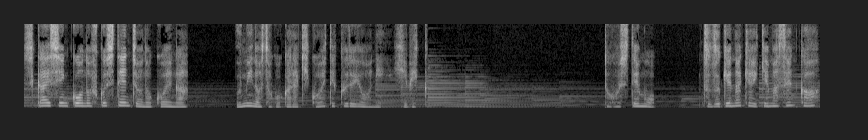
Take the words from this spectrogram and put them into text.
司会進行の副支店長の声が海の底から聞こえてくるように響く。どうしても続けなきゃいけませんか？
